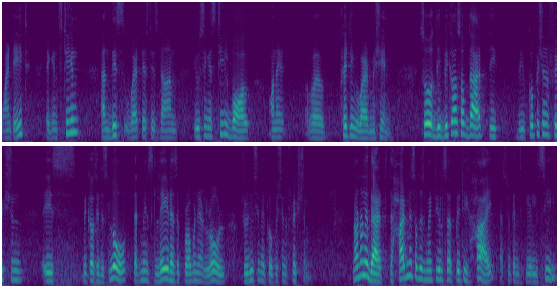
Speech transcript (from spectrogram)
0.8 against steel and this wear test is done using a steel ball on a, uh, a fretting wear machine. So, the because of that the, the coefficient of friction is because it is low that means lead has a predominant role reducing the coefficient of friction. Not only that the hardness of these materials are pretty high as you can clearly see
